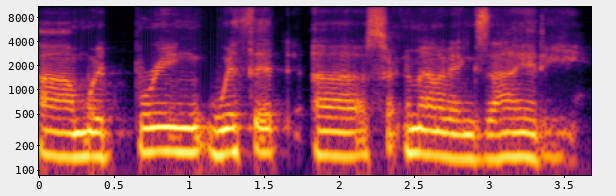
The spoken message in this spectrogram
um, would bring with it a certain amount of anxiety.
